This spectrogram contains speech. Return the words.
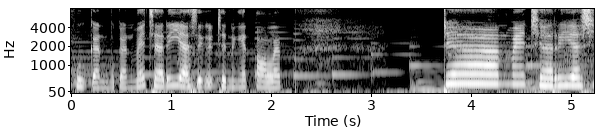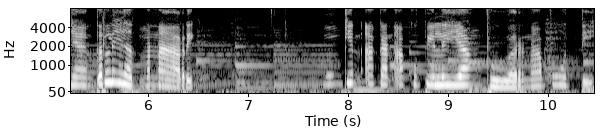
bukan bukan meja rias itu jenenge toilet. Dan meja rias yang terlihat menarik mungkin akan aku pilih yang berwarna putih.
